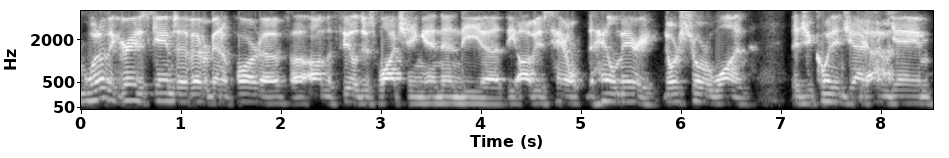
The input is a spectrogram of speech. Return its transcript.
one of the greatest games I've ever been a part of uh, on the field, just watching, and then the uh, the obvious hail, the hail mary North Shore one, the Jaquin Jackson Yeah. game.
